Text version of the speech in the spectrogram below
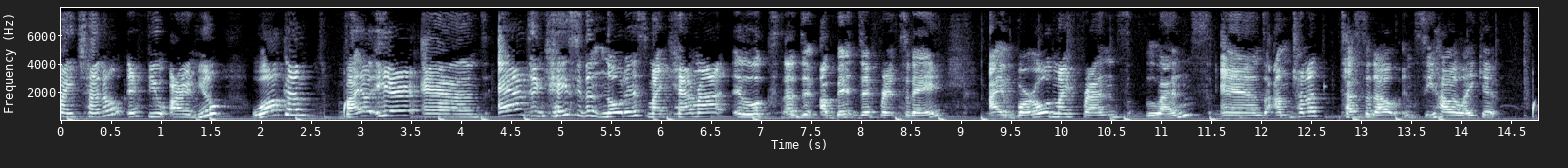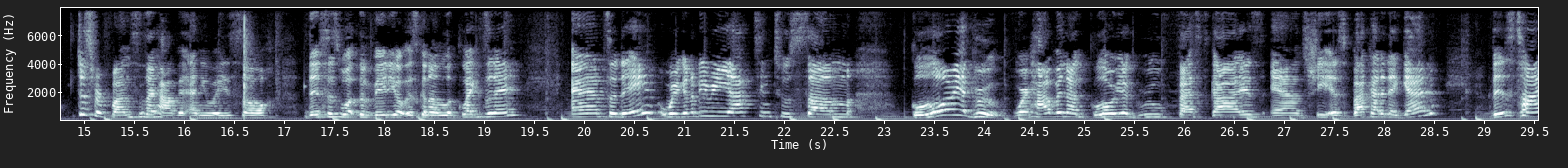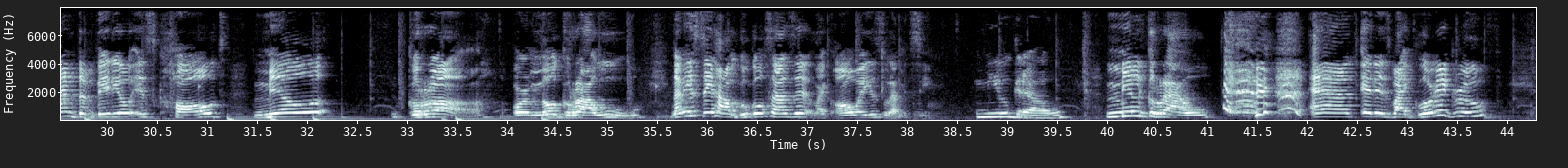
my channel. If you are new, welcome. Violet here and and in case you didn't notice, my camera, it looks a, a bit different today. I borrowed my friend's lens and I'm trying to test it out and see how I like it. Just for fun since I have it anyways. So this is what the video is gonna look like today. And today we're gonna be reacting to some Gloria Groove. We're having a Gloria Groove fest, guys, and she is back at it again. This time, the video is called Mil Gra or Mil Grau. Let me see how Google says it, like always. Let me see. Mil Grau. Mil Grau. and it is by Gloria Groove.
